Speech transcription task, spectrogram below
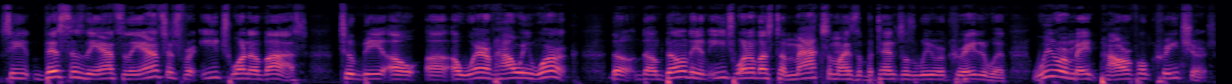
See, this is the answer. The answer is for each one of us to be uh, aware of how we work. the, the ability of each one of us to maximize the potentials we were created with. We were made powerful creatures,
